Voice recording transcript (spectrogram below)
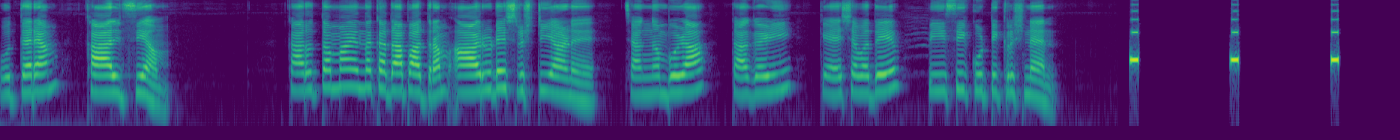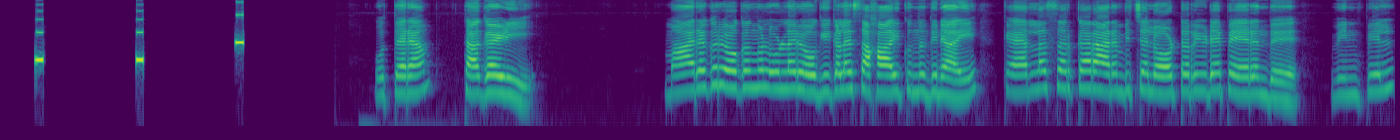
ഉത്തരം കാൽസ്യം. കറുത്തമ്മ എന്ന കഥാപാത്രം ആരുടെ സൃഷ്ടിയാണ്? ചങ്ങമ്പുഴ തകഴി കേശവദേവ് പി. സി. കുട്ടിക്കൃഷ്ണൻ ഉത്തരം തകഴി. മാരക രോഗങ്ങൾ ഉള്ള രോഗികളെ സഹായിക്കുന്നതിനായി കേരള സർക്കാർ ആരംഭിച്ച ലോട്ടറിയുടെ പേരെന്ത്? വിൻപിൽ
